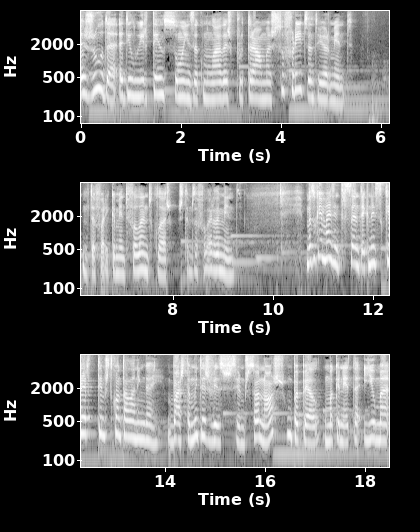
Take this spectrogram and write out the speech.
ajuda a diluir tensões acumuladas por traumas sofridos anteriormente. Metaforicamente falando, claro, estamos a falar da mente. Mas o que é mais interessante é que nem sequer temos de contá-la a ninguém. Basta muitas vezes sermos só nós, um papel, uma caneta e uma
